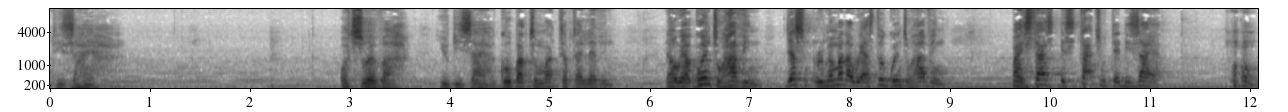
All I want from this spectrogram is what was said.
Desire. Whatsoever you desire. Go back to Mark chapter 11. Now we are going to heaven. Just remember that we are still going to heaven. But it starts, it starts with a desire.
